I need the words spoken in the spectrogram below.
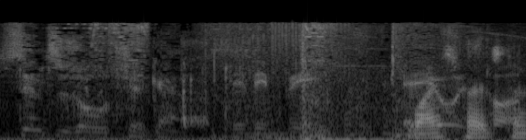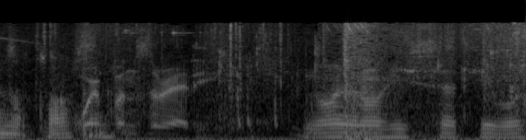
sensors all check out. CDP. Why is AO not talking? Weapons ready. No, I don't know. He said he was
